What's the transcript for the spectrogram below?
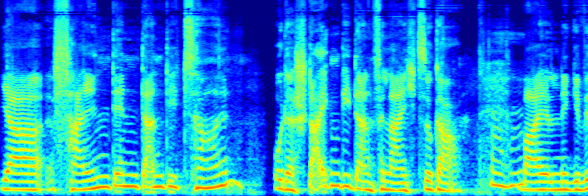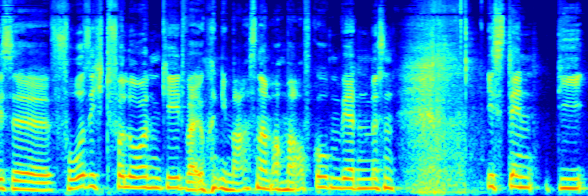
ja, fallen denn dann die Zahlen? Oder steigen die dann vielleicht sogar, mhm. weil eine gewisse Vorsicht verloren geht, weil irgendwann die Maßnahmen auch mal aufgehoben werden müssen? Ist denn die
